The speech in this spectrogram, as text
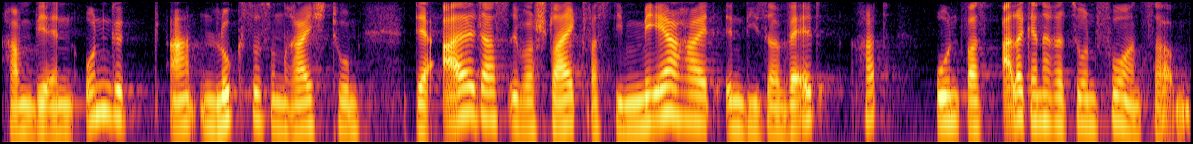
haben wir einen ungeahnten Luxus und Reichtum, der all das übersteigt, was die Mehrheit in dieser Welt hat und was alle Generationen vor uns haben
